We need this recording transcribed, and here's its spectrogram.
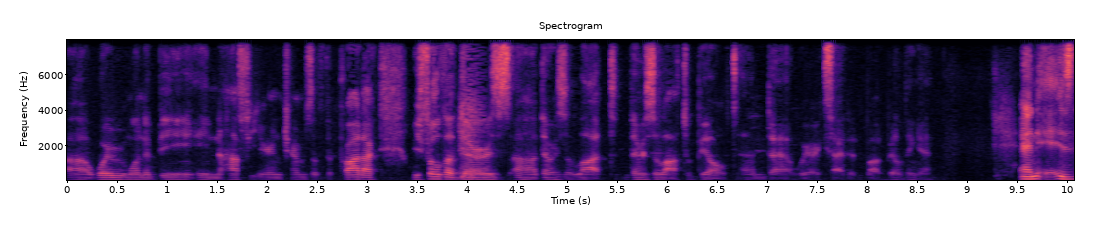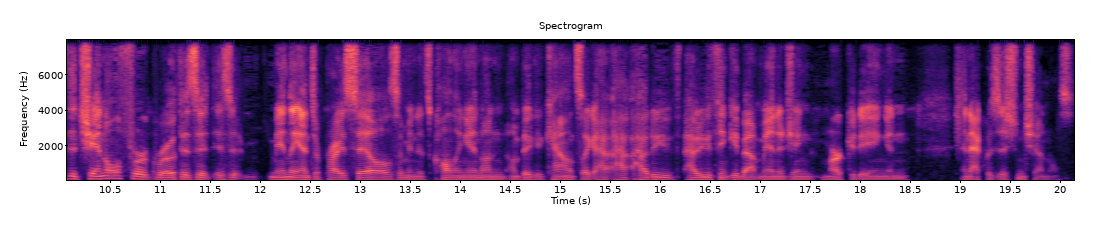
uh, where we want to be in half a year in terms of the product. We feel that there's there's a lot there's a lot to build, and we're excited about building it. And is the channel for growth is it is it mainly enterprise sales? I mean, it's calling in on on big accounts. Like how, how do you how do you think about managing marketing and and acquisition channels?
